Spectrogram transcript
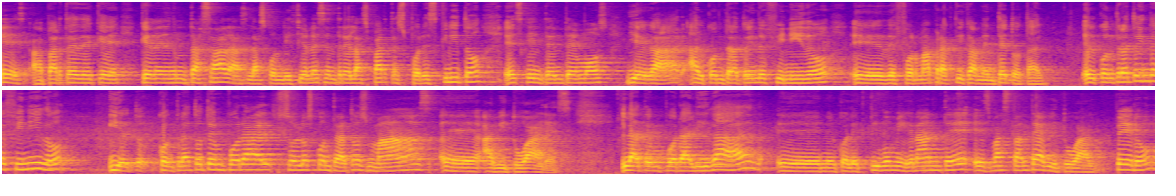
es, aparte de que queden tasadas las condiciones entre las partes por escrito, es que intentemos llegar al contrato indefinido eh, de forma prácticamente total. El contrato indefinido y el contrato temporal son los contratos más eh, habituales. La temporalidad eh, en el colectivo migrante es bastante habitual, pero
